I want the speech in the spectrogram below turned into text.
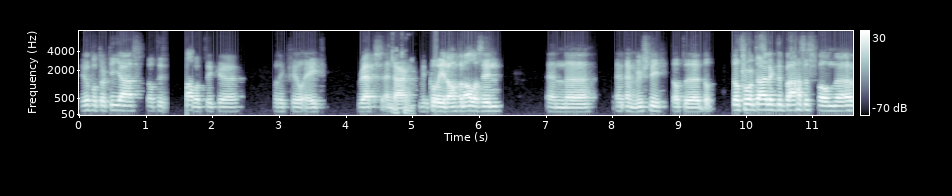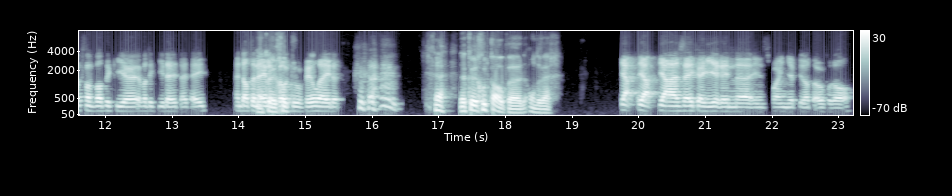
heel veel tortilla's, dat is wat ik, wat ik veel eet. Wraps, en daar wikkel je dan van alles in. En, en, en muesli, dat, dat, dat vormt eigenlijk de basis van, van wat, ik hier, wat ik hier de hele tijd eet. En dat in hele grote goed- hoeveelheden. dat kun je goed kopen eh, onderweg. ja, ja, ja, zeker hier in, eh, in Spanje heb je dat overal.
